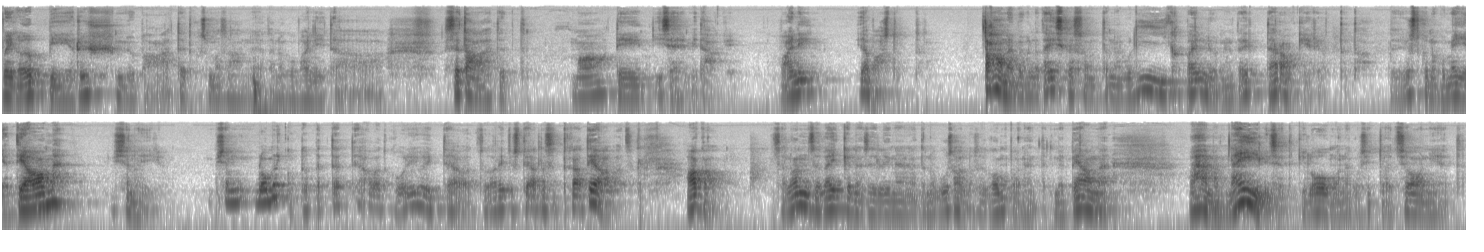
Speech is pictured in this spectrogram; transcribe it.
või ka õpirühm juba, et, et kus ma saan nii-öelda nagu valida seda, et, et ma teen ise midagi, valin ja vastutan. tahame võib-olla täiskasvanutena nagu liiga palju nii-öelda ette ära kirjutada. justkui nagu meie teame, mis on õige. mis on loomulikult, õpetajad teavad, koolijuhid teavad, haridusteadlased ka teavad. aga seal on see väikene selline nii-öelda nagu usalduse komponent, et me peame vähemalt näiliseltki looma nagu situatsiooni, et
